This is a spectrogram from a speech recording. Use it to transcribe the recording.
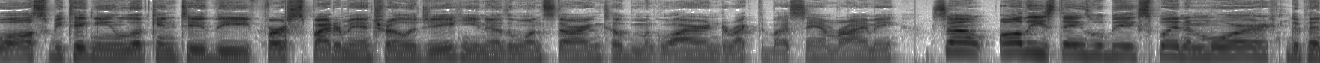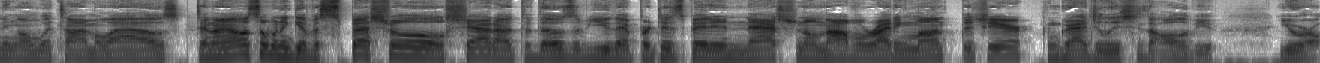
We'll also be taking a look into the first Spider Man trilogy, you know, the one starring Tobey Maguire and directed by Sam Raimi. So, all these things will be explained more depending on what time allows. And I also want to give a special shout out to those of you that participated in National Novel Writing Month this year. Congratulations to all of you. You are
